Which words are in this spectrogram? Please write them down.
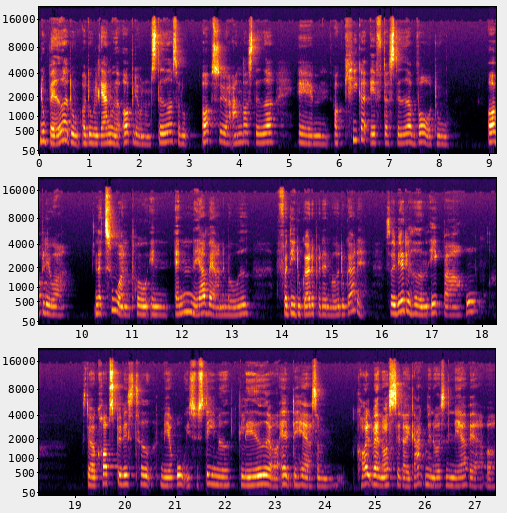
nu bader du, og du vil gerne ud og opleve nogle steder, så du opsøger andre steder, øh, og kigger efter steder, hvor du oplever naturen på en anden nærværende måde, fordi du gør det på den måde, du gør det. Så i virkeligheden ikke bare ro, større kropsbevidsthed, mere ro i systemet, glæde og alt det her, som koldt vand også sætter i gang, men også nærvær og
